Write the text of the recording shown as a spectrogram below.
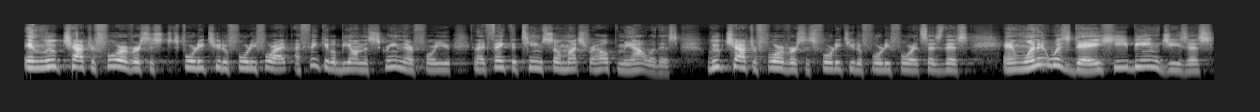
in Luke chapter 4, verses 42 to 44, I, I, think it'll be on the screen there for you, and I thank the team so much for helping me out with this. Luke chapter 4, verses 42 to 44, it says this And when it was day, he, being Jesus,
